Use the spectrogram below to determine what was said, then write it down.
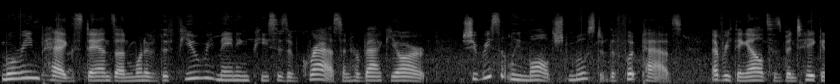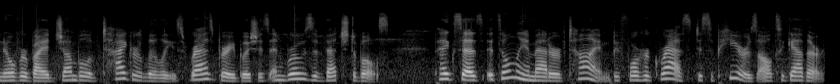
Maureen Pegg stands on one of the few remaining pieces of grass in her backyard. She recently mulched most of the footpaths. Everything else has been taken over by a jumble of tiger lilies, raspberry bushes, and rows of vegetables. Pegg says it's only a matter of time before her grass disappears altogether.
